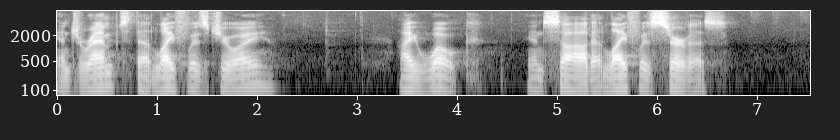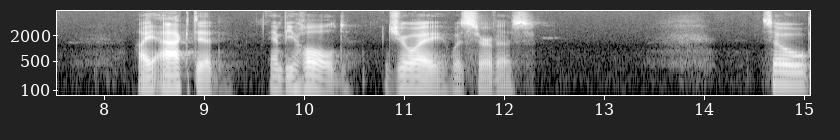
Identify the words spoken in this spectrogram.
and dreamt that life was joy. I woke and saw that life was service. I acted, and behold, joy was service. So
